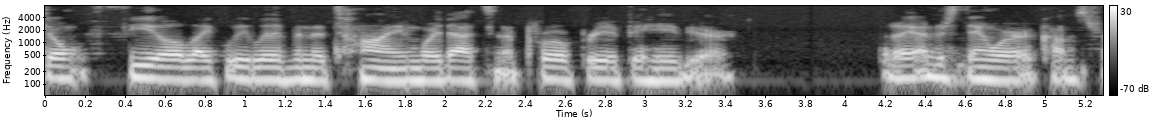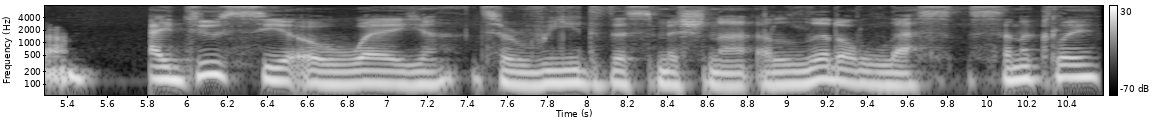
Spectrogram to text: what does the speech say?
don't feel like we live in a time where that's an appropriate behavior. But I understand where it comes from. I do see a way to read this Mishnah a little less cynically.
